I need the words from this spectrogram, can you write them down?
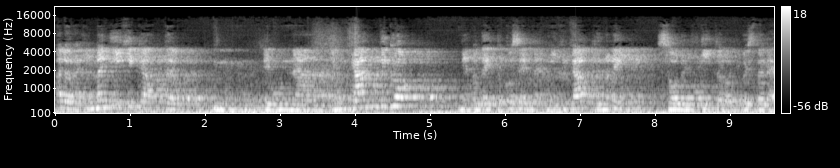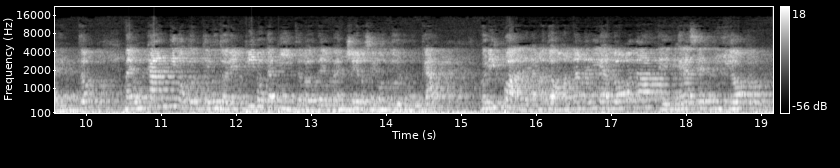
Allora, il Magnificat mh, mm, è, un, è un cantico, mi hanno detto cos'è il Magnificat, non è solo il titolo di questo evento, ma è un cantico contenuto nel primo capitolo del Vangelo secondo Luca, con il quale la Madonna Maria loda e ringrazia Dio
